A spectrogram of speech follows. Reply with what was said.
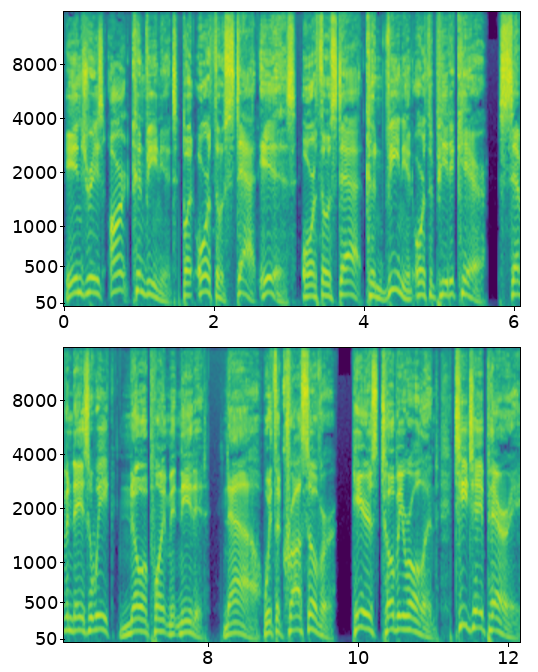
Injuries aren't convenient, but Orthostat is. Orthostat, convenient orthopedic care. Seven days a week, no appointment needed. Now, with the crossover, here's Toby Rowland, TJ Perry,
